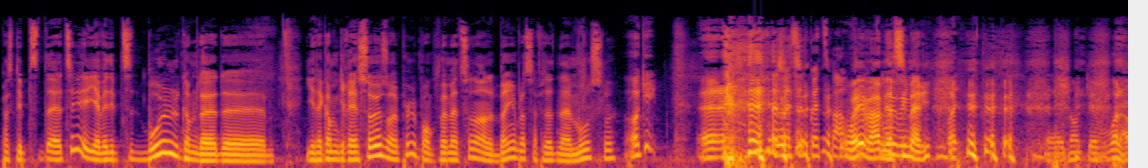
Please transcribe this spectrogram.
Parce que les petites, euh, tu sais, il y avait des petites boules comme de, de, il était comme graisseuse un peu, puis on pouvait mettre ça dans le bain, puis là, ça faisait de la mousse, là. OK. Euh, Je sais de quoi tu parles. Ouais, ben, merci oui. Marie. Ouais. Euh, donc euh, voilà.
